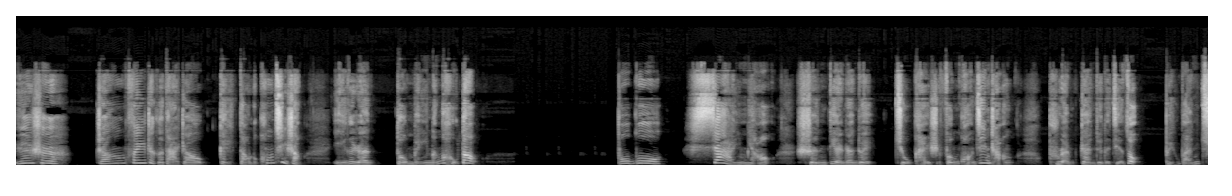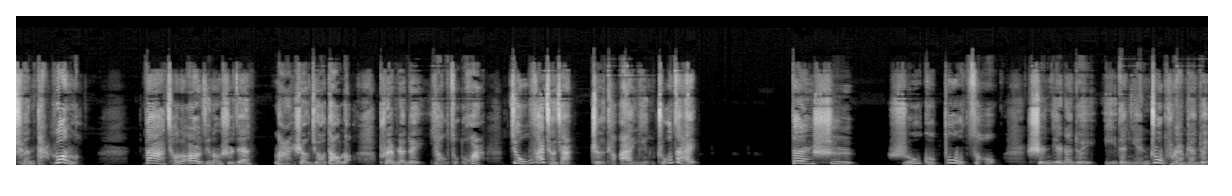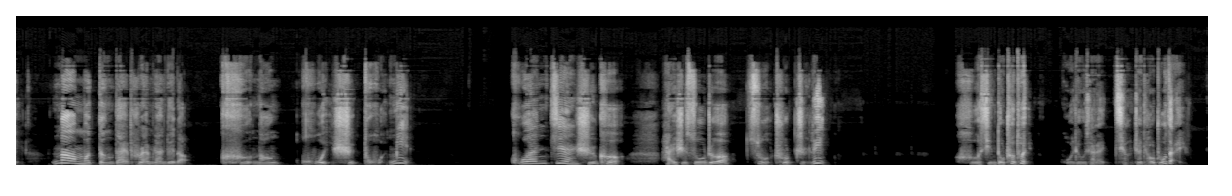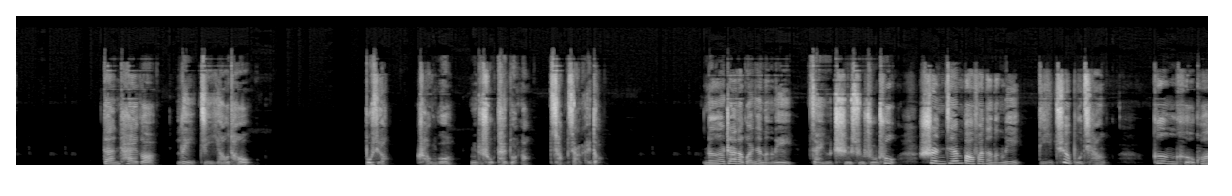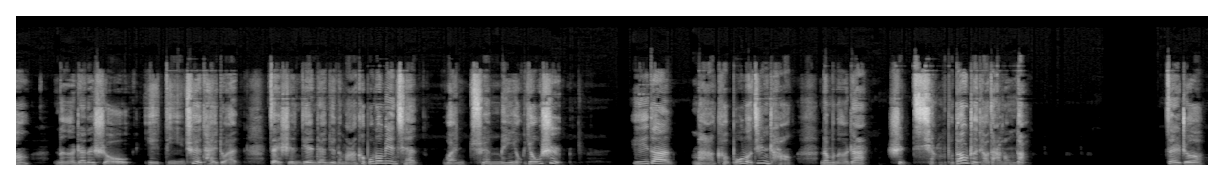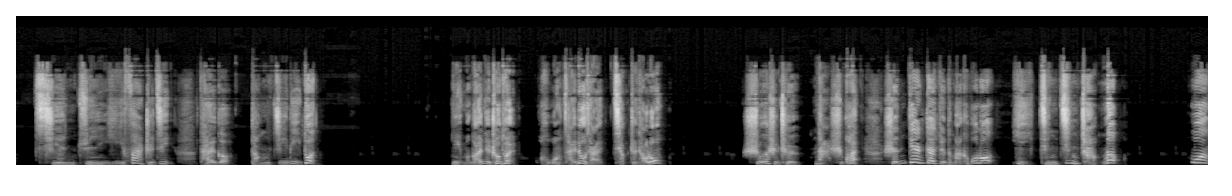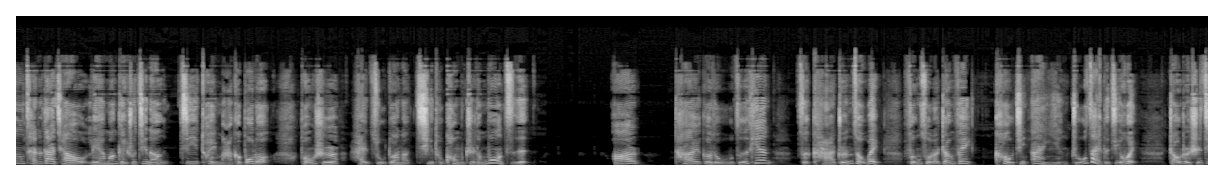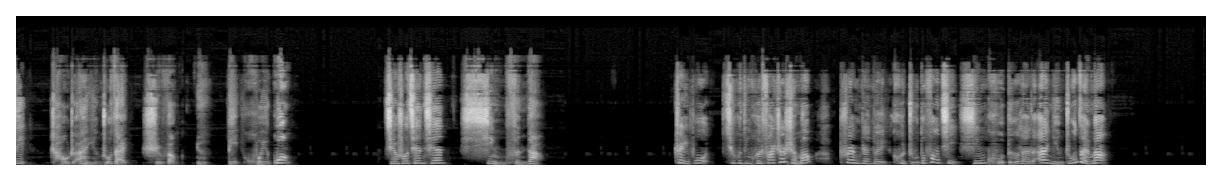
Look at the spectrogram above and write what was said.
于是，张飞这个大招给到了空气上，一个人都没能吼到。不过，下一秒，神殿战队就开始疯狂进场，Prime 战队的节奏被完全打乱了。大乔的二技能时间马上就要到了，Prime 战队要走的话，就无法抢下这条暗影主宰。但是，如果不走，神殿战队一旦黏住 Prime 战队，那么等待 Prime 战队的可能会是团灭。关键时刻，还是苏哲做出指令：核心都撤退，我留下来抢这条主宰。但 Tiger 立即摇头：“不行，长哥，你的手太短了，抢不下来的。”哪吒的关键能力。在于持续输出，瞬间爆发的能力的确不强，更何况哪吒的手也的确太短，在神殿战队的马可波罗面前完全没有优势。一旦马可波罗进场，那么哪吒是抢不到这条大龙的。在这千钧一发之际，抬个当机立断，你们赶紧撤退，我和旺财留下来抢这条龙。说时迟，那时快，神殿战队的马可波罗已经进场了。旺财的大乔连忙给出技能击退马可波罗，同时还阻断了企图控制的墨子。而泰戈的武则天则卡准走位，封锁了张飞靠近暗影主宰的机会，找准时机朝着暗影主宰释放女帝辉光。解说芊芊兴奋道。这一波究竟会发生什么？Prime 战队会主动放弃辛苦得来的暗影主宰吗？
